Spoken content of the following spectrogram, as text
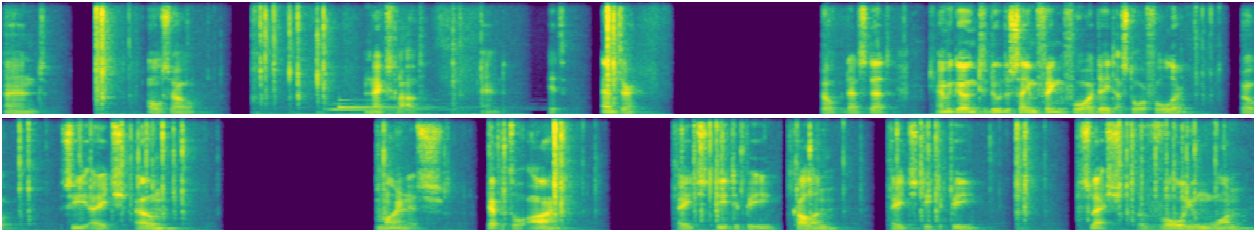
And also Nextcloud and hit enter. So that's that. And we're going to do the same thing for our data store folder. So chown minus capital R http colon http slash volume 1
